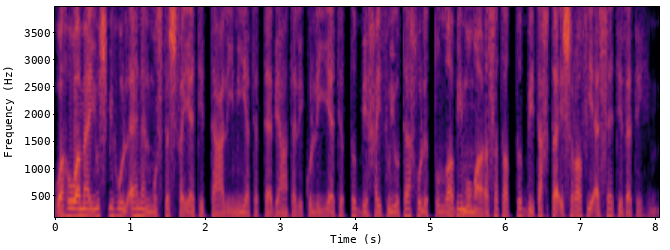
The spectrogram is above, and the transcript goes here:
وهو ما يشبه الآن المستشفيات التعليمية التابعة لكليات الطب حيث يتاح للطلاب ممارسة الطب تحت إشراف أساتذتهم.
